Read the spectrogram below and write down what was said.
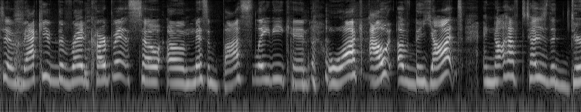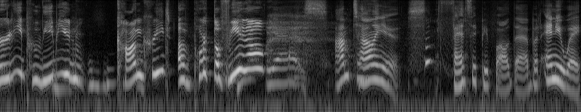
remember to vacuum the red carpet so um Miss Boss Lady can walk out of the yacht and not have to touch the dirty plebeian concrete of Portofino? Yes, I'm telling you, some fancy people out there. But anyway,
